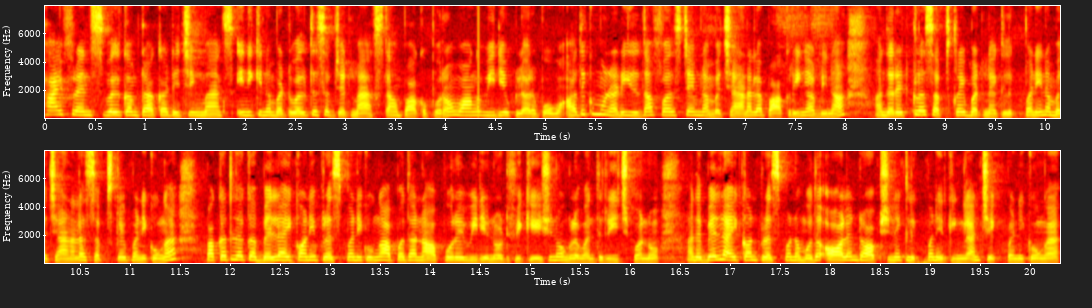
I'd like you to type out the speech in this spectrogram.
ஹாய் ஃப்ரெண்ட்ஸ் வெல்கம் டு அக்கா டீச்சிங் மேக்ஸ் இன்றைக்கி நம்ம டுவெல்த்து சப்ஜெக்ட் மேக்ஸ் தான் பார்க்க போகிறோம் வாங்க வீடியோக்குள்ளார போவோம். அதுக்கு முன்னாடி இதுதான் ஃபர்ஸ்ட் டைம் நம்ம சேனலை பார்க்குறீங்க அப்படின்னா அந்த ரெட் கலர் சப்ஸ்கிரைப் பட்டனை கிளிக் பண்ணி நம்ம சேனலை சப்ஸ்கிரைப் பண்ணிக்கோங்க. பக்கத்தில் இருக்க பெல் ஐக்கானையும் ப்ரெஸ் பண்ணிக்கோங்க. அப்போ தான் நான் போகிற வீடியோ நோட்டிஃபிகேஷன் உங்களை வந்து ரீச் பண்ணும். அந்த பெல் ஐக்கான் ப்ரெஸ் பண்ணும்போது ஆல் அண்ட் ஆப்ஷனை கிளிக் பண்ணியிருக்கீங்களான்னு செக் பண்ணிக்கோங்க.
